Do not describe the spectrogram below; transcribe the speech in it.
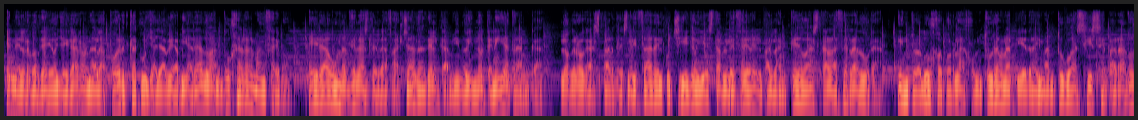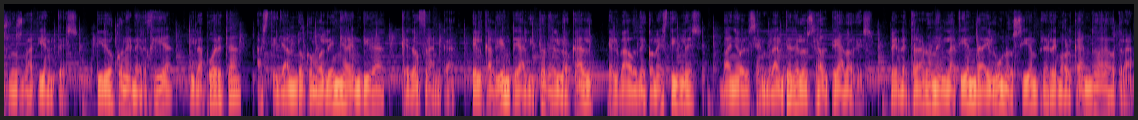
En el rodeo llegaron a la puerta cuya llave había dado Andújar al mancebo. Era una de las de la fachada del camino y no tenía tranca. Logró Gaspar deslizar el cuchillo y establecer el palanqueo hasta la cerradura. Introdujo por la juntura una piedra y mantuvo así separados los batientes. Tiró con energía, y la puerta, astillando como leña hendida, quedó franca. El caliente hálito del local, el vaho de comestibles, bañó el semblante de los salteadores. Penetraron en la tienda el uno siempre remolcando a la otra.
